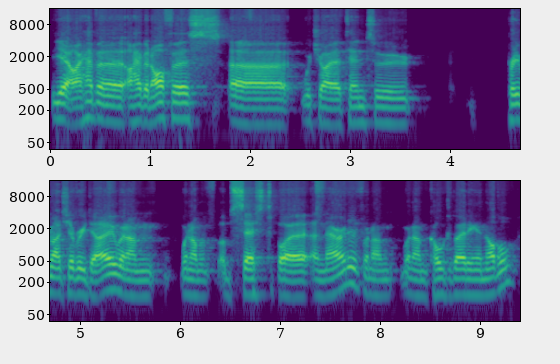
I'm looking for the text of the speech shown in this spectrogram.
yeah, I have a I have an office uh, which I attend to pretty much every day when I'm when I'm obsessed by a narrative when I'm when I'm cultivating a novel.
